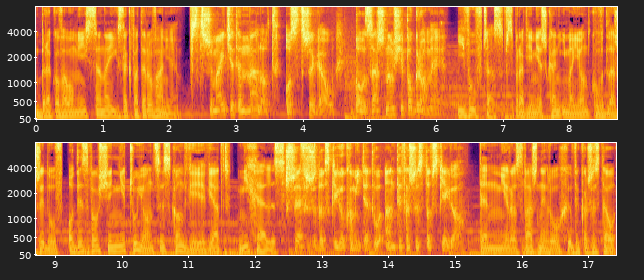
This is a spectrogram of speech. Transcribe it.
Brakowało miejsca na ich zakwaterowanie. Wstrzymajcie ten nalot, ostrzegał, bo zaczną się pogromy. I wówczas w sprawie mieszkań i majątków dla Żydów odezwał się nieczujący skąd wieje wiatr Michels, szef żydowskiego komitetu antyfaszystowskiego. Ten nierozważny ruch wykorzystał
